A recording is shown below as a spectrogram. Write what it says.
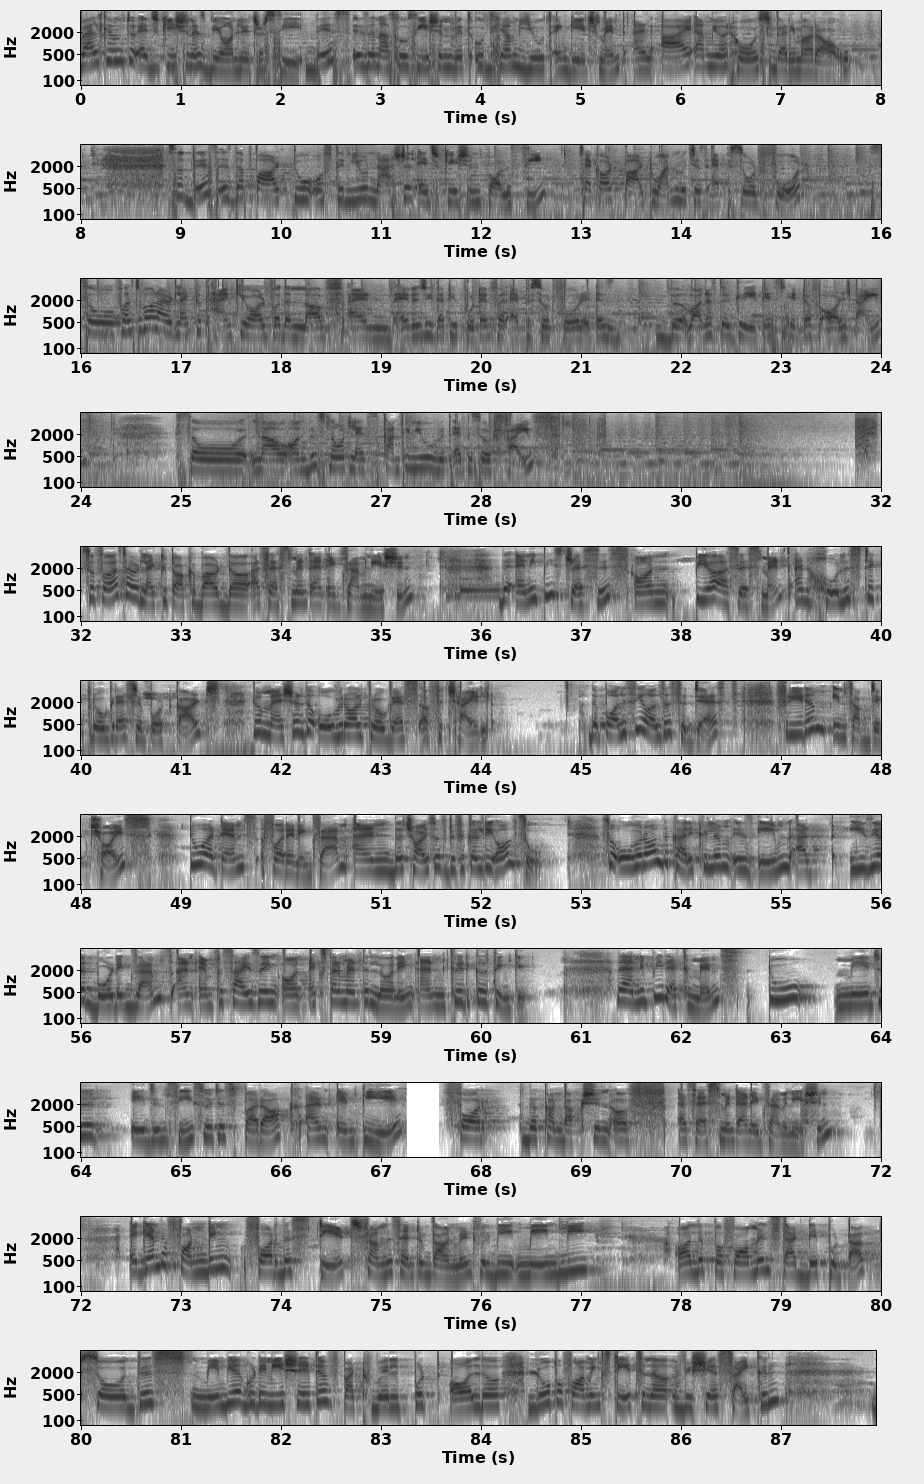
Welcome to Education is Beyond Literacy. This is an association with Udhyam Youth Engagement, and I am your host, Garima Rao. So, this is the part two of the new National Education Policy. Check out part one, which is episode four. So, first of all, I would like to thank you all for the love and energy that you put in for episode four. It is the one of the greatest hit of all time. So, now on this note, let's continue with episode five. So, first, I would like to talk about the assessment and examination. The NEP stresses on peer assessment and holistic progress report cards to measure the overall progress of a child. The policy also suggests freedom in subject choice, two attempts for an exam, and the choice of difficulty also. So, overall, the curriculum is aimed at easier board exams and emphasizing on experimental learning and critical thinking. The NEP recommends two major agencies, which is PARAKH and NTA, for the conduction of assessment and examination. Again, the funding for the states from the central government will be mainly on the performance that they put up. So, this may be a good initiative, but will put all the low performing states in a vicious cycle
